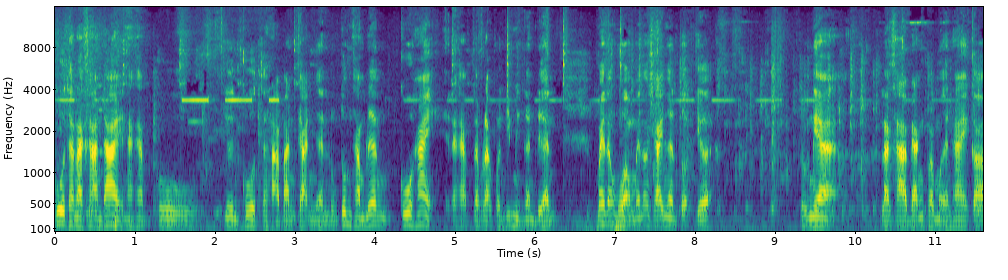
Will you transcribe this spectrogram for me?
กู้ธนาคารได้นะครับ กู้ยื่นกู้สถาบันการเงินลุงตุ้มทำเรื่องกู้ให้นะครับสำหรับคนที่มีเงินเดือน ไม่ต้องห่วงไม่ต้องใช้เงินสดเยอะ ตรงเนี้ยราคาแบงก์ประเมินให้ก็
